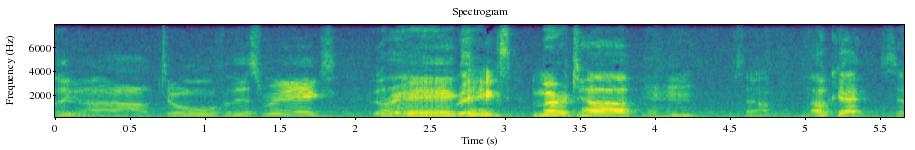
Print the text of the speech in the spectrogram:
Like, Yeah. ah, I'm too old for this, Riggs. Ugh, Riggs. Riggs. Murtaugh. hmm So, okay. So,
